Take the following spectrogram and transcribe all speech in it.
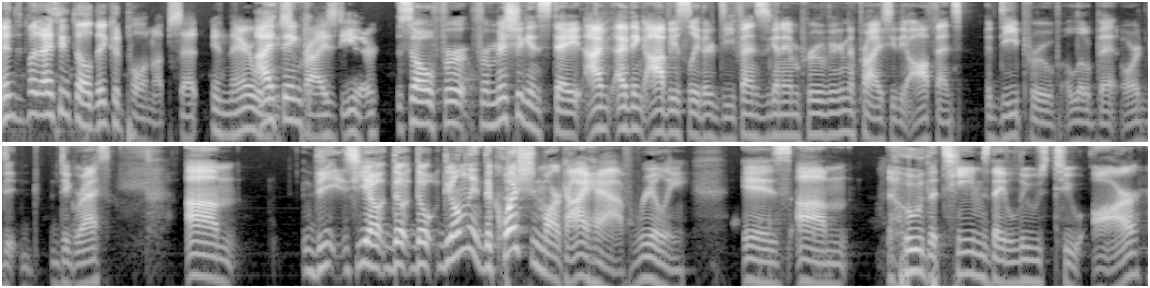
and but I think they'll they could pull an upset in there. Wouldn't I be think- surprised either. So for for Michigan State, I I think obviously their defense is going to improve. You're going to probably see the offense deprove a little bit or de- digress. Um, the you know the the the only the question mark I have really is um who the teams they lose to are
